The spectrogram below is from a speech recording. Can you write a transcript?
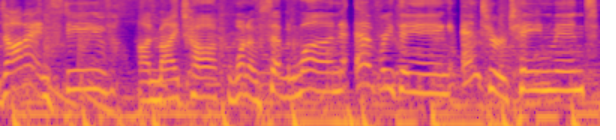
Donna and Steve on My Talk 1071, Everything Entertainment.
